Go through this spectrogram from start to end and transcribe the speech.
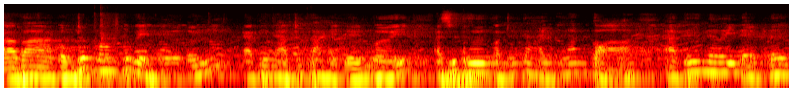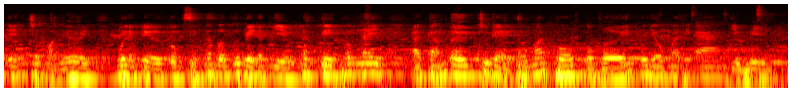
À, và cũng rất mong quý vị hưởng ứng à, khi nào chúng ta hãy đến với à, sư thương và chúng ta hãy lan tỏa à, cái nơi đẹp đây đến cho mọi người. Một lần nữa cũng xin cảm ơn quý vị rất nhiều. Đặc biệt hôm nay à, cảm ơn chú rể Thomas Paul cùng với cô dâu Maria Diệu Hiền.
